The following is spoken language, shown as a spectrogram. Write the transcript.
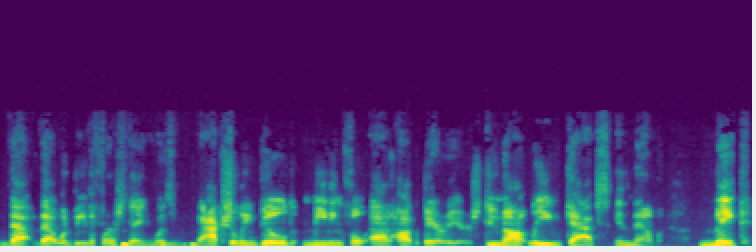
that that would be the first thing was actually build meaningful ad hoc barriers. Do not leave gaps in them. Make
